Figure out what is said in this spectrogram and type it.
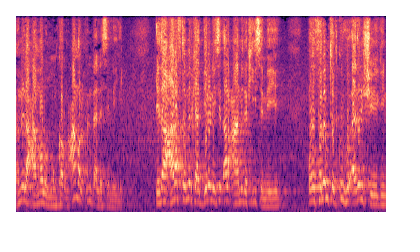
Cumila camalun munkarun camal xun baa la sameeyey. Idaa carafta markaad garanaysid alcaamila kii sameeyey. Oo falam tadkurhu aadan sheegin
